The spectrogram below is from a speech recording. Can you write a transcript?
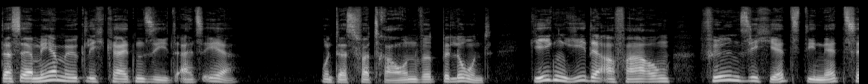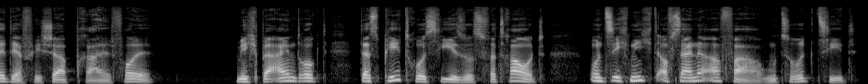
dass er mehr Möglichkeiten sieht als er. Und das Vertrauen wird belohnt. Gegen jede Erfahrung füllen sich jetzt die Netze der Fischer prall voll. Mich beeindruckt, dass Petrus Jesus vertraut und sich nicht auf seine Erfahrung zurückzieht.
